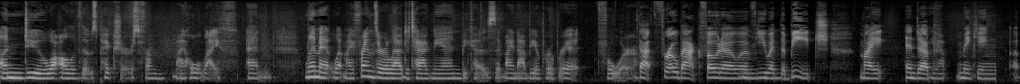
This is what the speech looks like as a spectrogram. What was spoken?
undo all of those pictures from my whole life and limit what my friends are allowed to tag me in because it might not be appropriate for That throwback photo of you at mm-hmm. the beach might end up Yep. making a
